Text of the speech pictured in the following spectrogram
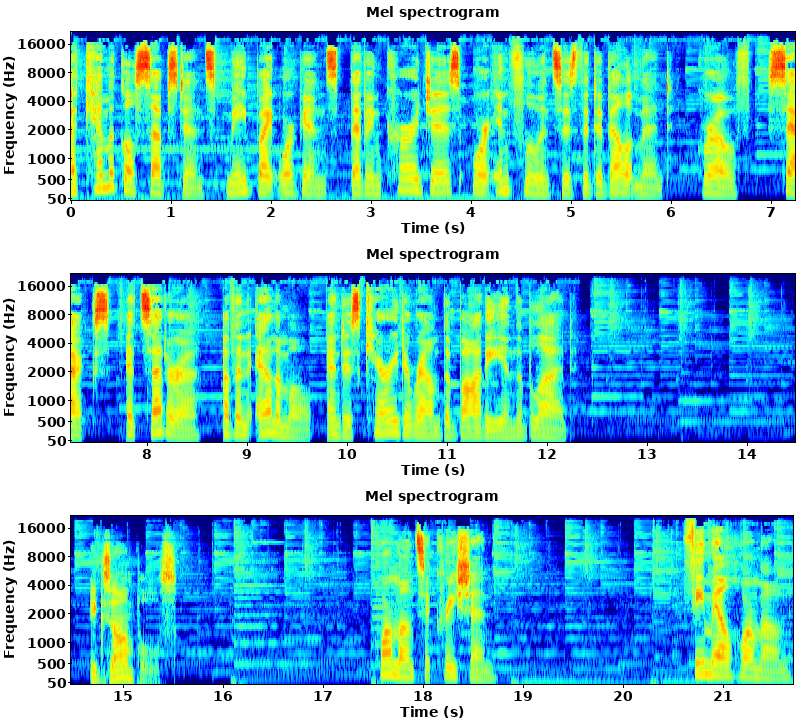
A chemical substance made by organs that encourages or influences the development, growth, sex, etc., of an animal and is carried around the body in the blood. Examples Hormone secretion, Female hormone.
